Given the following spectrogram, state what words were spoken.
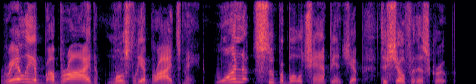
Rarely a, a bride, mostly a bridesmaid. One Super Bowl championship to show for this group,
